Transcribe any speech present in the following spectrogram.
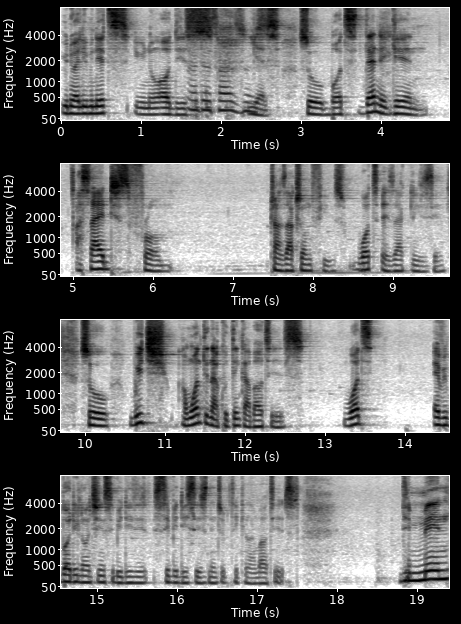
you know, eliminates you know all these. Yes. So, but then again, aside from transaction fees, what exactly is it? So, which and one thing I could think about is what everybody launching CBD CBDCs need to be thinking about is the main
